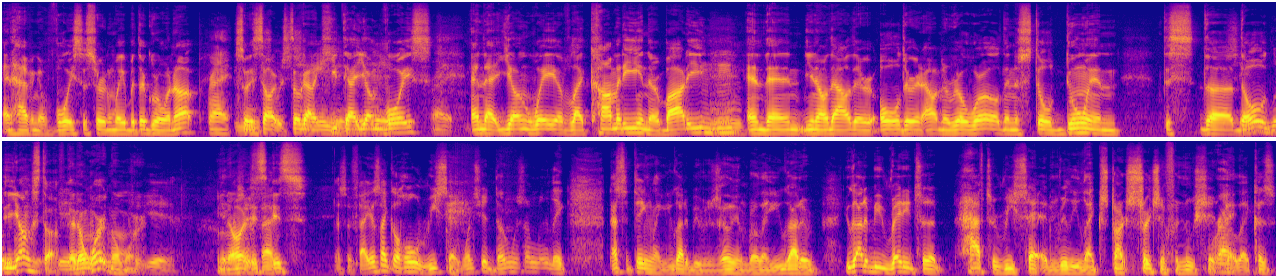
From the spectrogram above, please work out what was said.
and having a voice a certain way, but they're growing up, Right. So they Mm, still, so still got to keep that young yeah. voice Right. and that young way of like comedy in their body, and then you know now they're older and out in the real world, and they're still doing this the the old the young stuff that don't work no more. Yeah. You know, That's it's it's That's a fact. It's like a whole reset. Once you're done with something, like that's the thing. Like you got to be resilient, bro. Like you gotta you gotta be ready to have to reset and really like start searching for new shit, Right. bro. Like because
